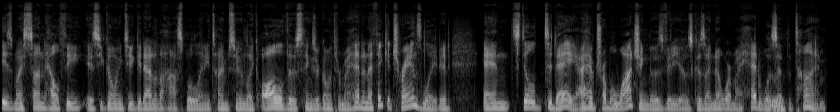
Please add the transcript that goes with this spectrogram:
is my son healthy? Is he going to get out of the hospital anytime soon? Like all of those things are going through my head. And I think it translated. And still today, I have trouble watching those videos because I know where my head was at the time.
